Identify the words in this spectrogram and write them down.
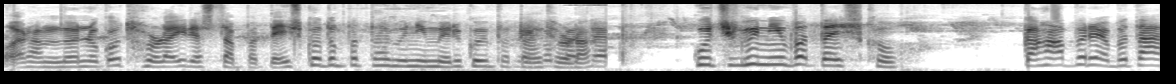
और हम दोनों को थोड़ा ही रास्ता पता है। इसको तो पता भी नहीं मेरे को ही पता है थोड़ा। पता। कुछ भी नहीं पता इसको। कहाँ पर है बता।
